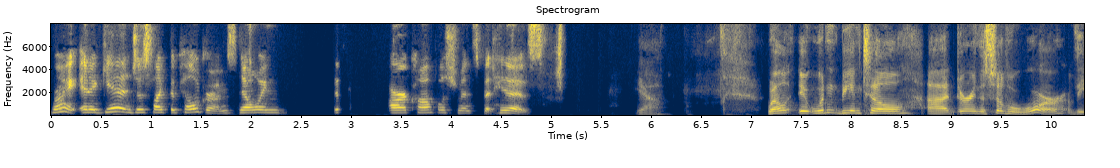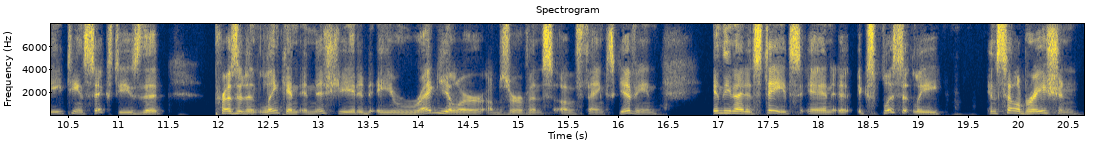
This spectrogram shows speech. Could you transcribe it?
Right. And again, just like the pilgrims, knowing our accomplishments, but his. Yeah. Well, it wouldn't be until uh, during the Civil War of the 1860s that President Lincoln initiated a regular observance of Thanksgiving in the United States and explicitly in celebration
